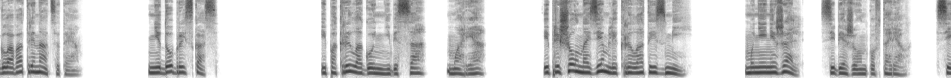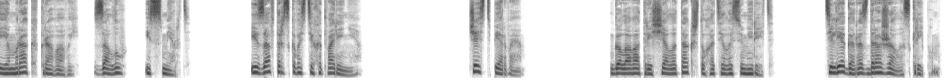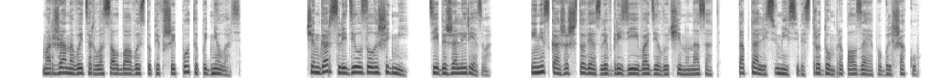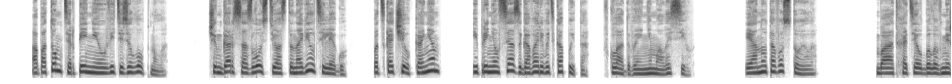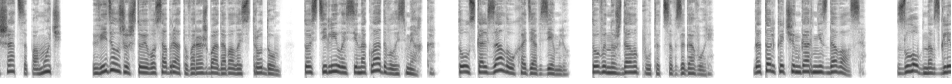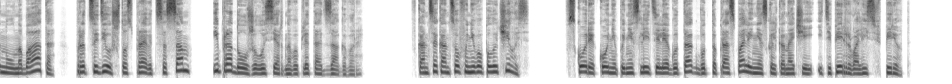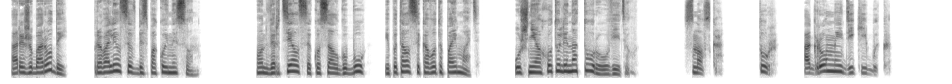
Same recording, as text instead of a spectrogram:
Глава 13. Недобрый сказ. «И покрыл огонь небеса, моря, и пришел на земли крылатый змей. Мне не жаль, себе же он повторял, сея мрак кровавый, залу и смерть». Из авторского стихотворения. Часть первая. Голова трещала так, что хотелось умереть. Телега раздражала скрипом. Маржана вытерла со лба выступивший пот и поднялась. Чингар следил за лошадьми, те бежали резво. И не скажешь, что вязли в грязи и воде лучину назад, топтались в месиве, с трудом проползая по большаку. А потом терпение у Витязи лопнуло. Чингар со злостью остановил телегу, подскочил к коням и принялся заговаривать копыта, вкладывая немало сил. И оно того стоило. Баат хотел было вмешаться, помочь, Видел же, что его собрату ворожба давалась с трудом, то стелилась и накладывалась мягко, то ускользала, уходя в землю, то вынуждала путаться в заговоре. Да только Чингар не сдавался. Злобно взглянул на Баата, процедил, что справится сам, и продолжил усердно выплетать заговоры. В конце концов у него получилось. Вскоре кони понесли телегу так, будто проспали несколько ночей и теперь рвались вперед. А Рыжебородый провалился в беспокойный сон. Он вертелся, кусал губу и пытался кого-то поймать. Уж не охоту ли на Тура увидел? Сноска. Тур. Огромный дикий бык.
